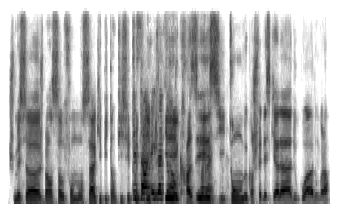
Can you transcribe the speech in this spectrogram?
je mets ça, je balance ça au fond de mon sac et puis tant pis si le truc est écrasé, s'il tombe quand je fais de l'escalade ou quoi. Donc voilà.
